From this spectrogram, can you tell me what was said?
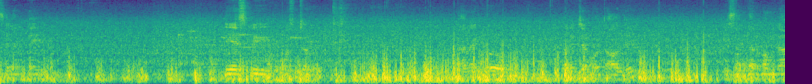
సెలెక్ట్ అయ్యి డిఎస్పి పోస్ట్ తనకు భరించబోతా ఉంది. ఈ సందర్భంగా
